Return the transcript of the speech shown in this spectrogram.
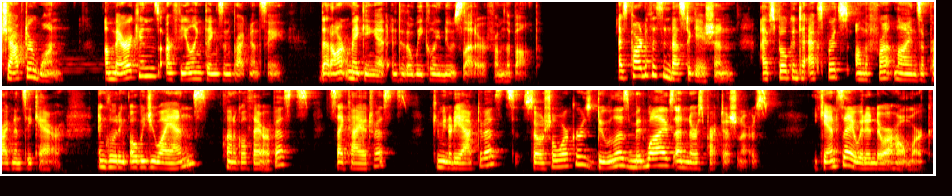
Chapter 1 Americans are feeling things in pregnancy that aren't making it into the weekly newsletter from the bump. As part of this investigation, I've spoken to experts on the front lines of pregnancy care, including OBGYNs, clinical therapists, psychiatrists, community activists, social workers, doulas, midwives, and nurse practitioners. You can't say we didn't do our homework.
